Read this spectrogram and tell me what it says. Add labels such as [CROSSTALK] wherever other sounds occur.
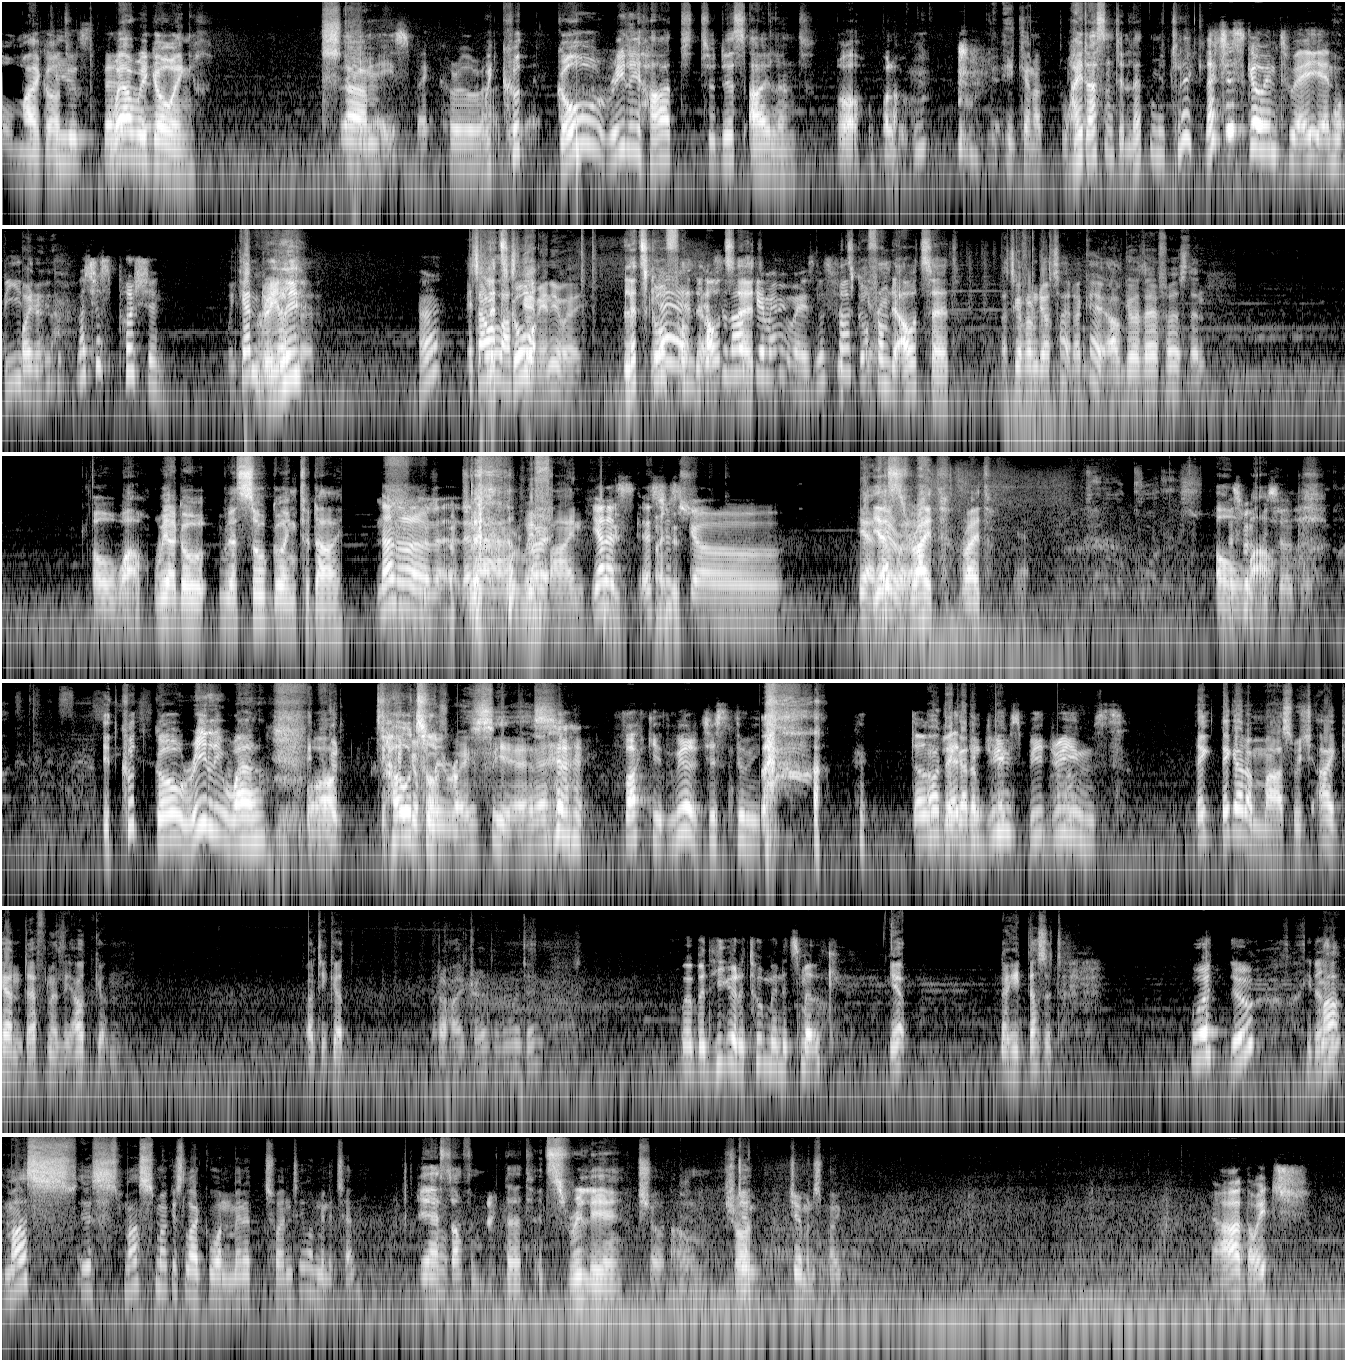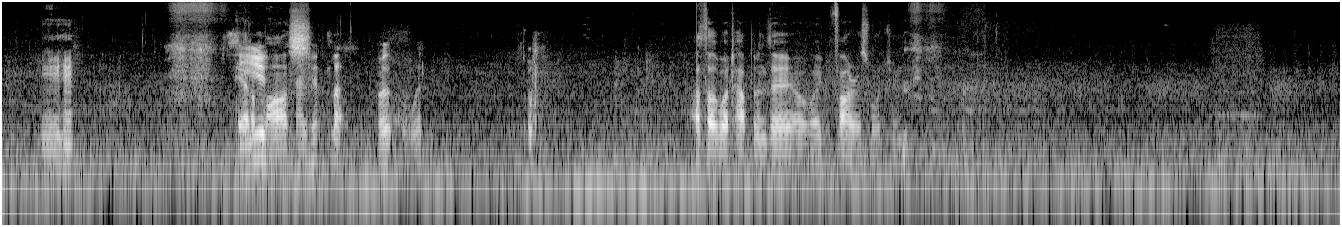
Oh my god. Where are we going? Um, AA spec Colorado. We could go really hard to this island. Oh, voila. [COUGHS] he cannot. Why doesn't it let me click? Let's just go into A and Wha- B, dude. Let's just push in. We can do Really? that. Huh? It's our Let's last go. game anyway. Let's go yeah, from the it's the last game anyways. Let's, Let's go it. from the outside. Let's go from the outside. Okay, I'll go there first then. Oh wow, we are go. We are so going to die. No, no, no. no Yes, let's, Nah, we're fine. yeah, let's let's Find just this. go. Yeah, yes, that's right, right. Yeah. Oh this would wow. be so good. It could go really well. It or could- It could totally both wrong. ways. Yes. [LAUGHS] Fuck it, we're just doing. [LAUGHS] Don't Oh, they let got the a dreams be uh-huh. dreams. they they got a mass which I can definitely outgun. But he got better hydro than I do. Well, but he got a two-minute smoke. Yep. No, he doesn't. What? No. He doesn't. mass is mass smoke is like one minute twenty, one minute ten. Yeah, something like that. It's really Short. um, short. Germ- German smoke. Ja, Deutsch. Mm-hmm. Sie, Ja, Mars. Heil Hitler. What? What? I thought what happened there. Oh wait, Far is watching.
